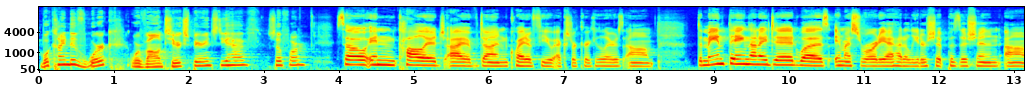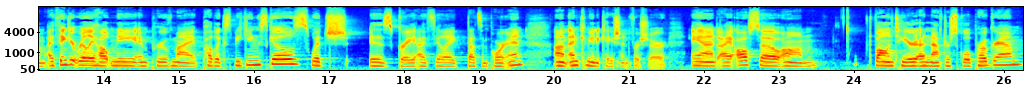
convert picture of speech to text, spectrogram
what kind of work or volunteer experience do you have so far? So in college, I've done quite a few extracurriculars. Um, the main thing that I did was in my sorority, I had a leadership position. Um, I think it really helped me improve my public speaking skills, which is great. I feel like that's important, um, and communication for sure. And I also um, volunteered at an after school program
